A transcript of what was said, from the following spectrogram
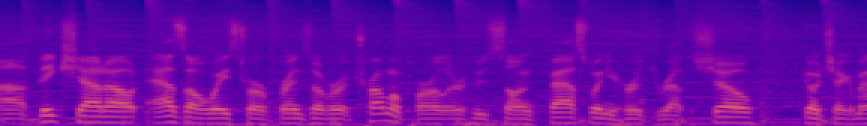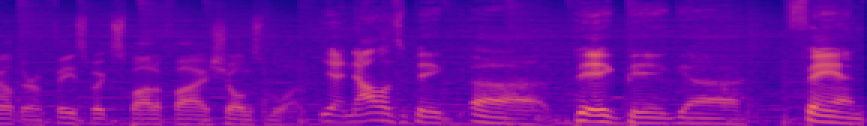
Uh, big shout out, as always, to our friends over at Trauma Parlor, whose song Fast One you heard throughout the show. Go check them out. They're on Facebook, Spotify. Show them some love. Yeah, Nala's a big, uh, big, big uh, fan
